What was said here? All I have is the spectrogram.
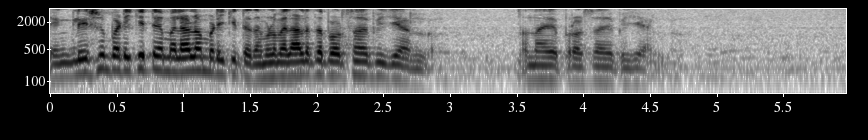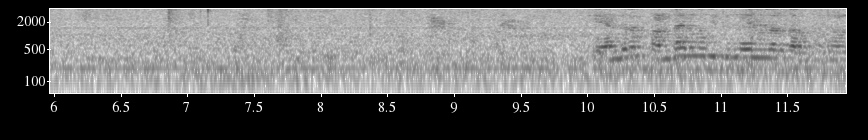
ഇംഗ്ലീഷും പഠിക്കട്ടെ മലയാളം പഠിക്കട്ടെ നമ്മൾ മലയാളത്തെ പ്രോത്സാഹിപ്പിക്കുകയാണല്ലോ. നന്നായി പ്രോത്സാഹിപ്പിക്കുകയാണല്ലോ കേന്ദ്രം ഫണ്ട് അനുവദിക്കുന്നതിനുള്ള തടസ്സങ്ങൾ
